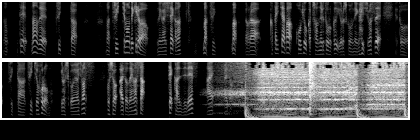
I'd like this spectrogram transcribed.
で、なので、Twitter、まあ、Twitch もできればお願いしたいかな。まあ、ツイまあ、だから、か単にちゃえば、高評価、チャンネル登録よろしくお願いします。えっと、Twitter、Twitch のフォローもよろしくお願いします。ご視聴ありがとうございました。って感じです。はい、ありがとう。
